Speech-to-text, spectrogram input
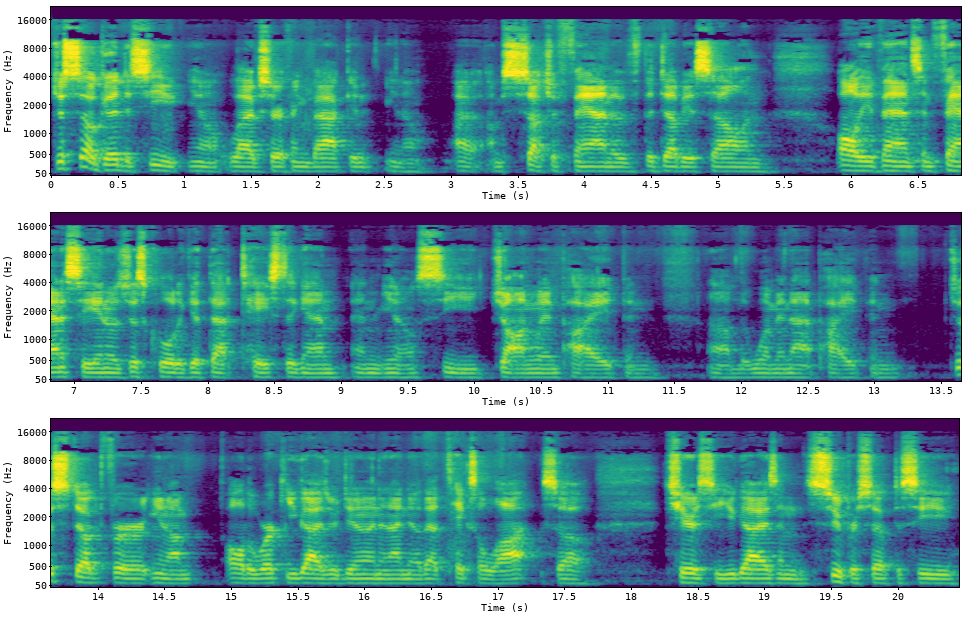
just so good to see, you know, live surfing back. And, you know, I, I'm such a fan of the WSL and all the events and fantasy. And it was just cool to get that taste again and, you know, see John win pipe and um, the women at pipe and just stoked for, you know, all the work you guys are doing. And I know that takes a lot. So cheers to you guys and super stoked to see,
